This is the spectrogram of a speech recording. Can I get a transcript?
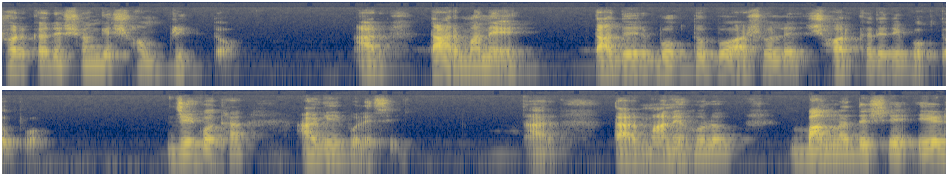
সরকারের সঙ্গে সম্পৃক্ত। আর তার মানে তাদের বক্তব্য আসলে সরকারেরই বক্তব্য। যে কথা আগেই বলেছি। আর তার মানে হলো, বাংলাদেশে এর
